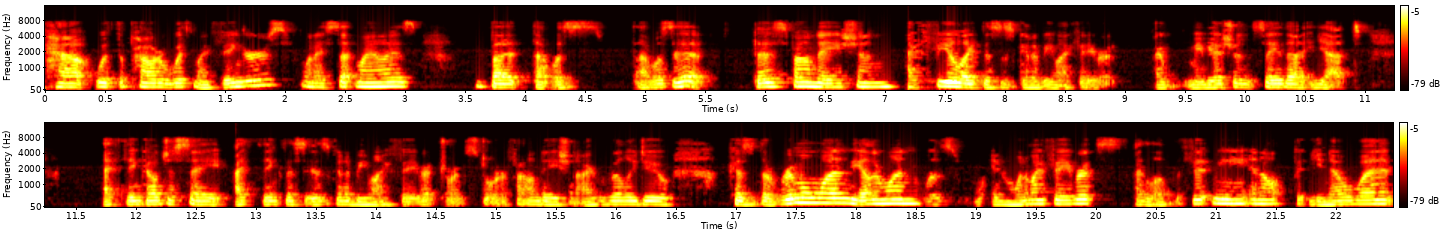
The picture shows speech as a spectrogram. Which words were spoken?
pat with the powder with my fingers when I set my eyes, but that was that was it. This foundation, I feel like this is going to be my favorite. I, maybe I shouldn't say that yet, I think I'll just say I think this is going to be my favorite drugstore foundation. I really do. Because the Rimmel one, the other one, was in one of my favorites. I love the Fit Me and all. But you know what?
